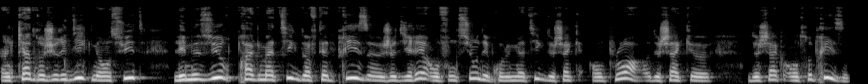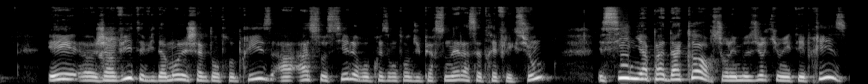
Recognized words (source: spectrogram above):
un cadre juridique, mais ensuite, les mesures pragmatiques doivent être prises, je dirais, en fonction des problématiques de chaque emploi, de chaque, de chaque entreprise. Et euh, j'invite évidemment les chefs d'entreprise à associer les représentants du personnel à cette réflexion. Et s'il n'y a pas d'accord sur les mesures qui ont été prises,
